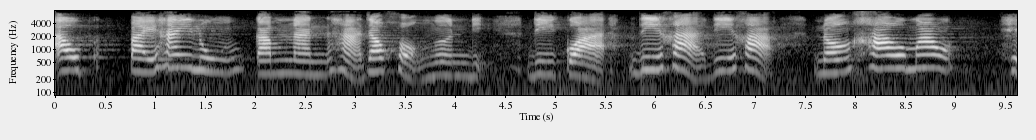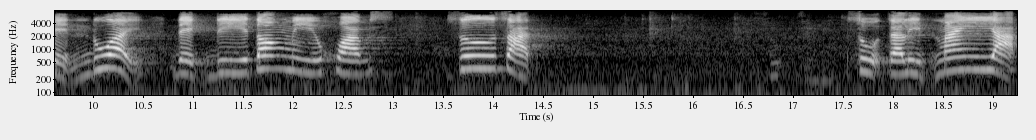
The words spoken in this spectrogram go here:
เอา ไปให้ลุงกำนันหาเจ้าของเงินดดีกว่า ดีค่ะ ดีค่ะ น้องเข้าเมาเห็นด้วย เด็กดีต้องมีความซื่อสัตย์สุจริตไม่อยาก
